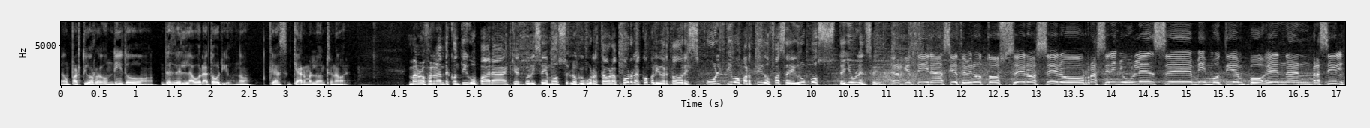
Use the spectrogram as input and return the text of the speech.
Es un partido redondito desde el laboratorio, ¿no? Que arman los entrenadores. Manolo Fernández contigo para que actualicemos lo que ocurre hasta ahora por la Copa Libertadores. Último partido, fase de grupos de Ñublense. En Argentina, 7 minutos, 0 a 0. Racing y mismo tiempo en, en Brasil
